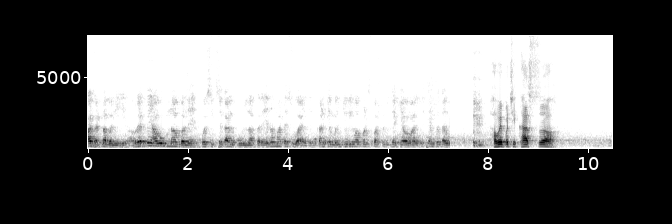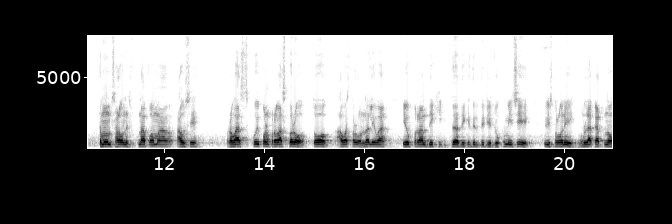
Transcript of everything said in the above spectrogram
આ ઘટના બની ગઈ હવે કંઈ આવું ન બને કોઈ શિક્ષક આવી ભૂલ ના કરે એના માટે શું આયોજન? કારણ કે મંજૂરીમાં પણ સ્પષ્ટ રીતે કહેવામાં આવ્યું છે. તેમ છતાં હવે પછી ખાસ તમામ શાળાઓને સૂચના આપવામાં આવશે. પ્રવાસ કોઈ પણ પ્રવાસ કરો તો આવા સ્થળો ન લેવા. એ ઉપરાંત દેખીત દેખીતી રીતે જે જોખમી છે એવી સ્થળોની મુલાકાતનો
